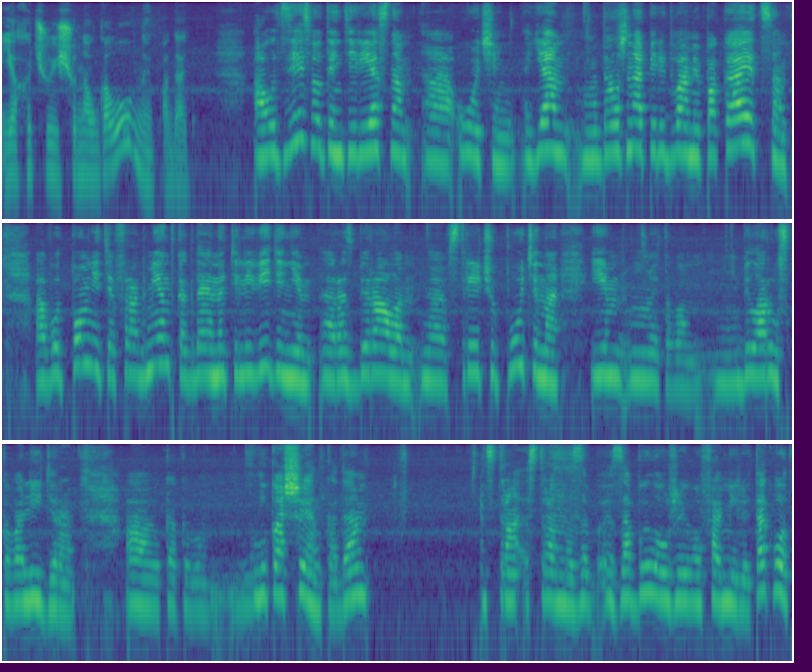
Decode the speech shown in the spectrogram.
я хочу еще на уголовные подать. А вот здесь вот интересно а, очень. Я должна перед вами покаяться. А вот помните фрагмент, когда я на телевидении а, разбирала а, встречу Путина и этого белорусского лидера, а, как его, Лукашенко, да? Стра- странно заб- забыла уже его фамилию. Так вот,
